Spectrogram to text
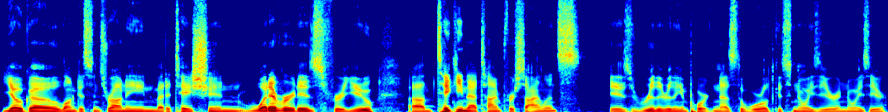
yoga, long distance running, meditation, whatever it is for you, um, taking that time for silence is really really important as the world gets noisier and noisier.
